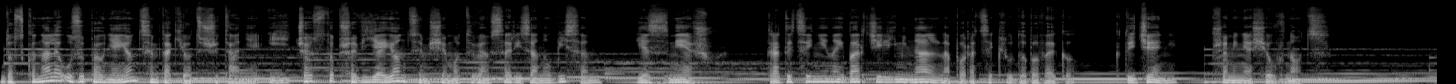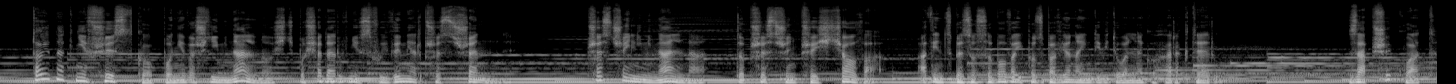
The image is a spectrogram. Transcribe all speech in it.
Doskonale uzupełniającym takie odczytanie i często przewijającym się motywem serii z Anubisem jest zmierzch, tradycyjnie najbardziej liminalna pora cyklu dobowego, gdy dzień przemienia się w noc. To jednak nie wszystko, ponieważ liminalność posiada również swój wymiar przestrzenny. Przestrzeń liminalna to przestrzeń przejściowa, a więc bezosobowa i pozbawiona indywidualnego charakteru. Za przykład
